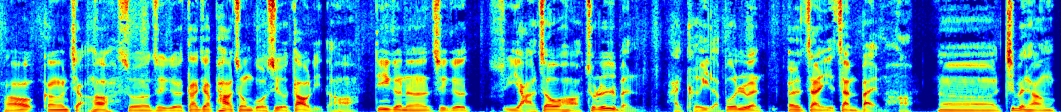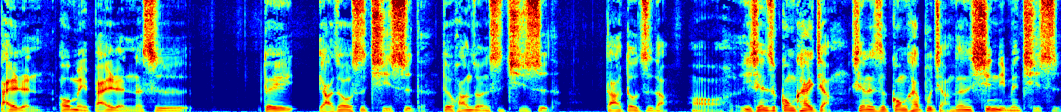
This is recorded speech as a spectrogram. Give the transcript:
好，刚刚讲哈，说这个大家怕中国是有道理的哈。第一个呢，这个亚洲哈，除了日本还可以了，不过日本二战也战败嘛哈。那基本上白人、欧美白人呢是对亚洲是歧视的，对黄种人是歧视的，大家都知道哦。以前是公开讲，现在是公开不讲，但是心里面歧视。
